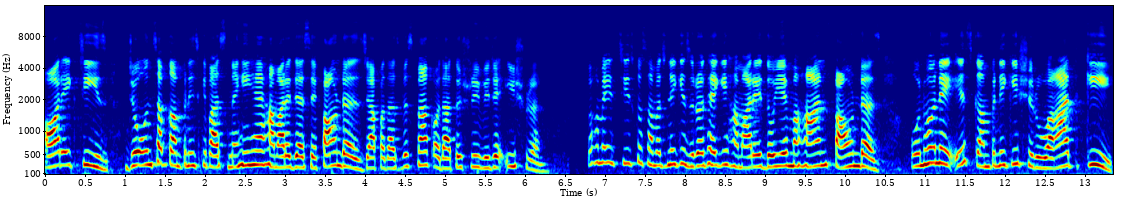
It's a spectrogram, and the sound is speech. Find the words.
और एक चीज़, जो उन सब कंपनीज़ के पास नहीं है, हमारे जैसे फाउंडर्स जापदास बिस्माक और दातुश्री विजय ईश्वरन तो हमें इस चीज़ को समझने की ज़रूरत है कि हमारे दो ये महान फाउंडर्स उन्होंने इस कंपनी की शुरुआत की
